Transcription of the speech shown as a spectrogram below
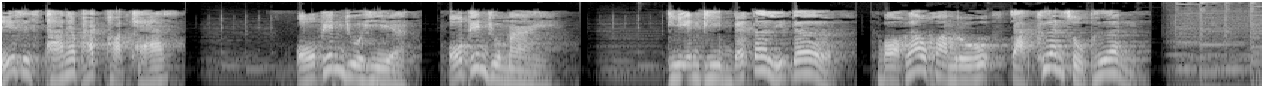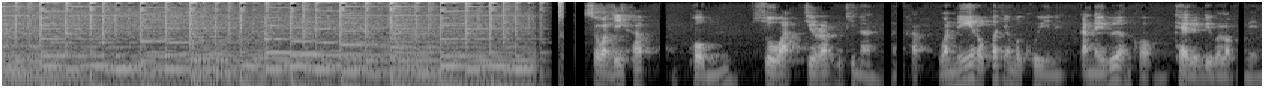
This is Panel Pack Podcast Open your ear Open your mind PNP Better Leader บอกเล่าความรู้จากเพื่อนสู่เพื่อน สวัสดีครับ ผมสุวัสด์จิรัตน์วุฒินันท์นะครับ วันนี้เราก็จะมาคุยกันในเรื่องของ career development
